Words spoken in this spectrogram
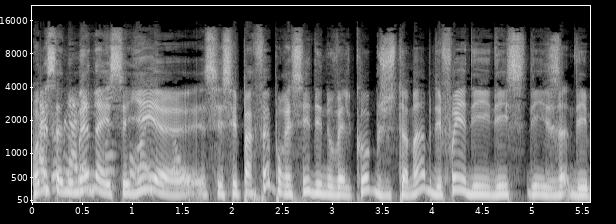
Oui, mais ça nous mène à essayer, euh, c'est parfait pour essayer des nouvelles coupes, justement. Des fois, il y a des, des, des, des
